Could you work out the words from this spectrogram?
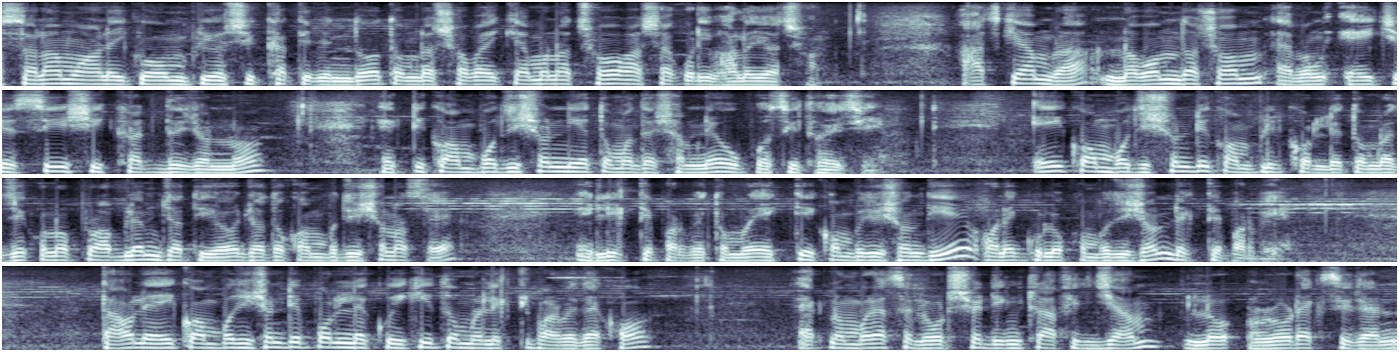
আসসালামু আলাইকুম, প্রিয় শিক্ষার্থীবৃন্দ। তোমরা সবাই কেমন আছো? আশা করি ভালোই আছো। আজকে আমরা নবম, দশম এবং এইচএসসি শিক্ষার্থীদের জন্য একটি কম্পোজিশন নিয়ে তোমাদের সামনে উপস্থিত হয়েছি। এই কম্পোজিশনটি কমপ্লিট করলে তোমরা যে কোনো প্রবলেম জাতীয় যত কম্পোজিশন আছে লিখতে পারবে। তোমরা একটি কম্পোজিশন দিয়ে অনেকগুলো কম্পোজিশন লিখতে পারবে। তাহলে এই কম্পোজিশনটি পড়লে কী কী তোমরা লিখতে পারবে দেখো। এক নম্বরে আছে লোডশেডিং ট্রাফিক জ্যাম রোড অ্যাক্সিডেন্ট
